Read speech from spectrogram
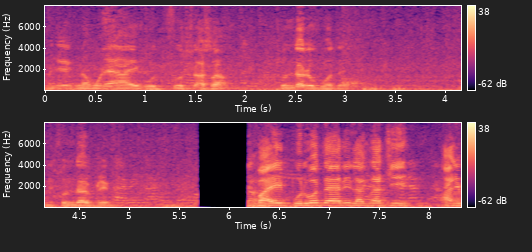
म्हणजे एक नमुना हा एक उत्कृष्ट असा सुंदर रुखवत आहे. आणि सुंदर प्रेम. भाई पूर्वतयारी लग्नाची आणि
